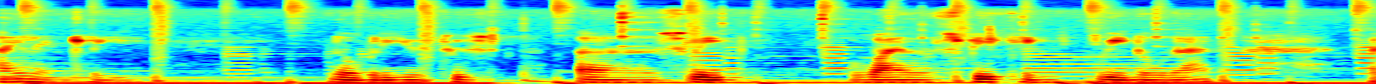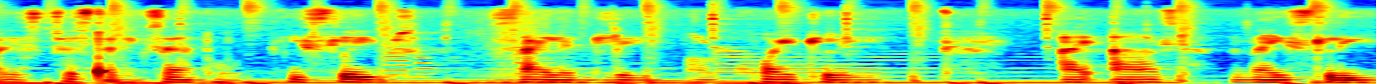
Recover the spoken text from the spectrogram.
silently. Nobody used to uh, sleep while speaking. We know that. But it's just an example. He sleeps silently or quietly. I asked nicely.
